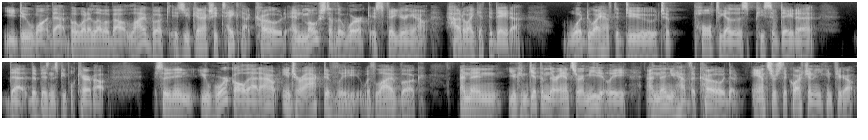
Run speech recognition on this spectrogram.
You do want that. But what I love about Livebook is you can actually take that code and most of the work is figuring out how do I get the data? What do I have to do to pull together this piece of data that the business people care about? So then you work all that out interactively with Livebook and then you can get them their answer immediately. And then you have the code that answers the question and you can figure out,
